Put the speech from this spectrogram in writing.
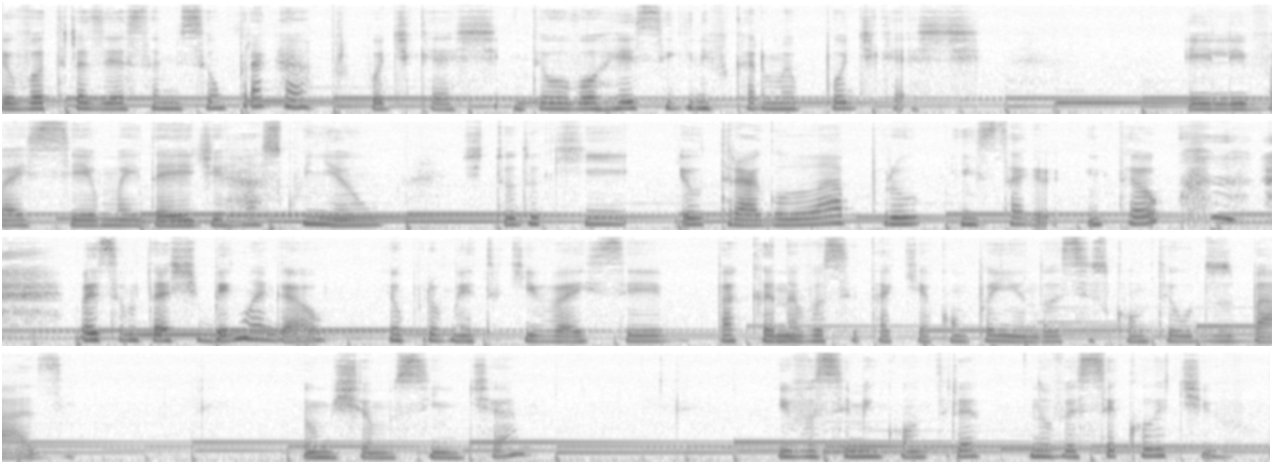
eu vou trazer essa missão para cá, pro podcast. Então eu vou ressignificar o meu podcast. Ele vai ser uma ideia de rascunhão de tudo que eu trago lá pro Instagram. Então, vai ser um teste bem legal. Eu prometo que vai ser bacana você estar tá aqui acompanhando esses conteúdos base. Eu me chamo Cíntia e você me encontra no VC Coletivo.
